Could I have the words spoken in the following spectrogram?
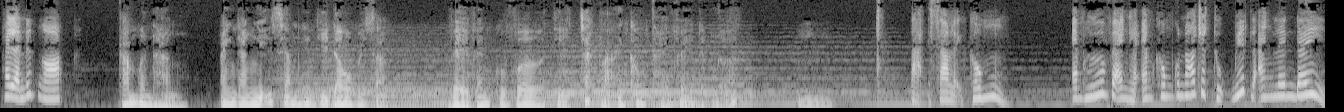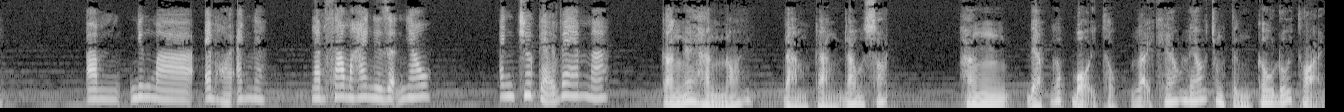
Hay là nước ngọt. Cảm ơn Hằng, anh đang nghĩ xem nên đi đâu bây giờ. Về Vancouver thì chắc là anh không thể về được nữa. Ừm, Tại sao lại không? Em hứa với anh là em không có nói cho Thục biết là anh lên đây. À, nhưng mà em hỏi anh nè, làm sao mà hai người giận nhau? Anh chưa kể với em mà. Càng nghe Hằng nói, Đảm càng đau xót. Hằng đẹp gấp bội thục lại khéo léo trong từng câu đối thoại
